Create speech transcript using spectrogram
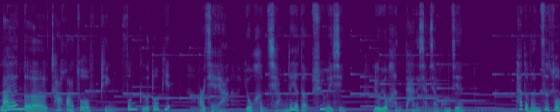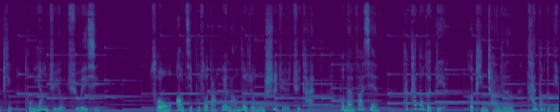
莱恩的插画作品风格多变，而且呀有很强烈的趣味性，留有很大的想象空间。他的文字作品同样具有趣味性。从奥吉不做大灰狼的人物视觉去看，不难发现他看到的点。和平常人看到的点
